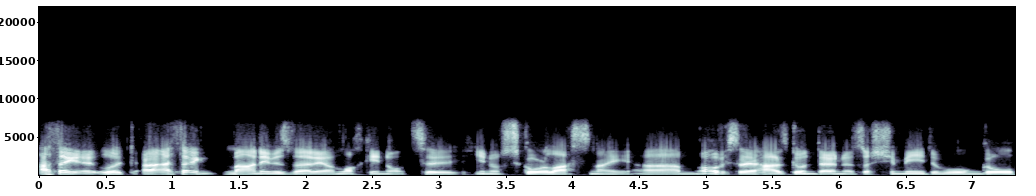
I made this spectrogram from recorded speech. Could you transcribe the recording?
I think look, I think Manny was very unlucky not to, you know, score last night. Um, obviously, it has gone down as a Semedo own goal.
